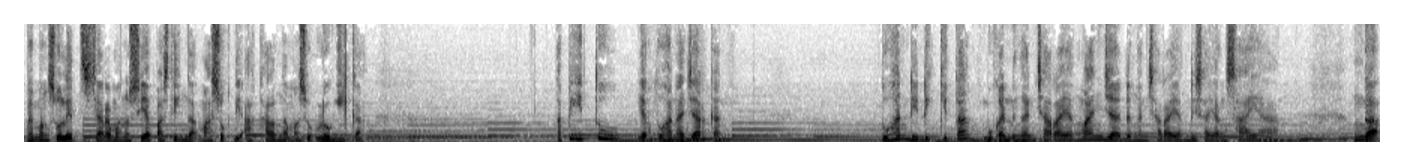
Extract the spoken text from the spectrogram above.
Memang sulit secara manusia pasti nggak masuk di akal, nggak masuk logika. Tapi itu yang Tuhan ajarkan. Tuhan didik kita bukan dengan cara yang manja, dengan cara yang disayang-sayang. Enggak.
